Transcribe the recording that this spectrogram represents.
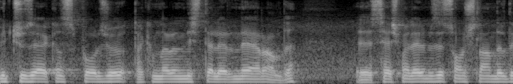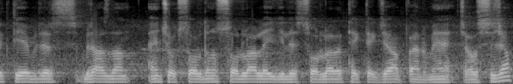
300'e yakın sporcu takımların listelerinde yer aldı. E, Seçmelerimizi sonuçlandırdık diyebiliriz. Birazdan en çok sorduğunuz sorularla ilgili sorulara tek tek cevap vermeye çalışacağım.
